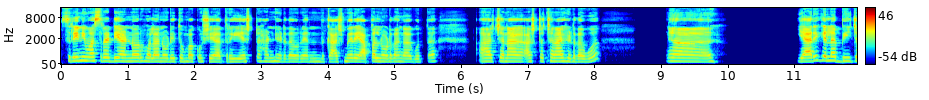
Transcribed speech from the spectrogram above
ಶ್ರೀನಿವಾಸ ರೆಡ್ಡಿ ಅಣ್ಣವ್ರ ಹೊಲ ನೋಡಿ ತುಂಬ ಖುಷಿ ಆತ್ರಿ. ಎಷ್ಟು ಹಣ್ಣು ಹಿಡ್ದವ್ರಿ ಅಂದ್ ಕಾಶ್ಮೀರಿ ಆ್ಯಪಲ್ ನೋಡ್ದಂಗೆ ಆಗುತ್ತೆ. ಚೆನ್ನಾಗಿ ಅಷ್ಟು ಚೆನ್ನಾಗಿ ಹಿಡ್ದವು. ಯಾರಿಗೆಲ್ಲ ಬೀಜ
